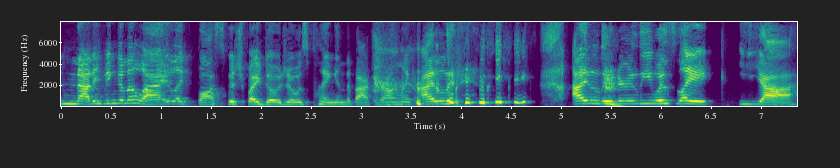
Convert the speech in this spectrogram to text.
Not even gonna lie, like Boss Bitch by Doja was playing in the background. Like I literally I literally was like, yeah,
